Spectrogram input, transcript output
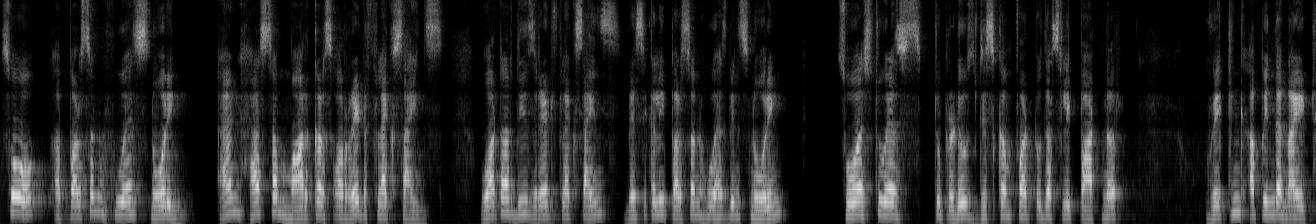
So a person who is snoring and has some markers or red flag signs. What are these red flag signs? Basically person who has been snoring so as to as to produce discomfort to the sleep partner, waking up in the night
